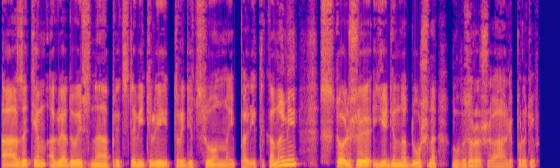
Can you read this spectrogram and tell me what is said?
а затем, оглядываясь на представителей традиционной политэкономии, столь же единодушно возражали против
